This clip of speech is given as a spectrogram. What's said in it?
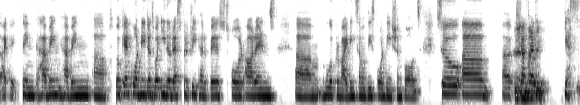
I think having having uh, so care coordinators were either respiratory therapists or RNs um, who were providing some of these coordination calls. So, um, uh, Chantal, yes.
